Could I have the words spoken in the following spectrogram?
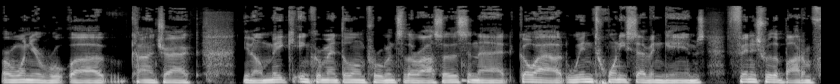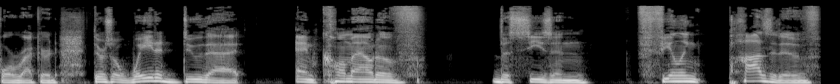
or one year uh, contract, you know, make incremental improvements to the roster, this and that, go out, win 27 games, finish with a bottom four record. There's a way to do that and come out of the season feeling positive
